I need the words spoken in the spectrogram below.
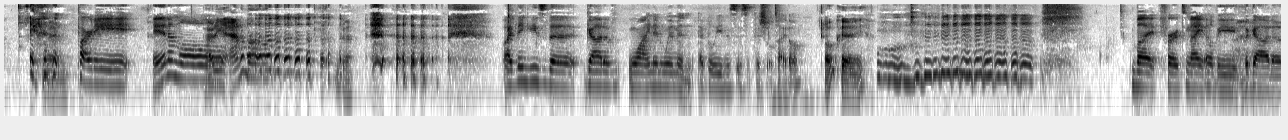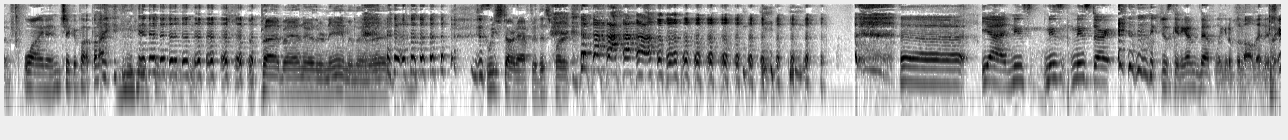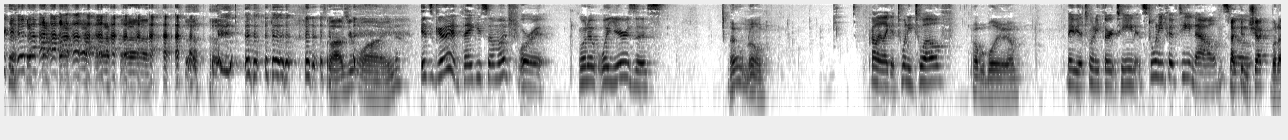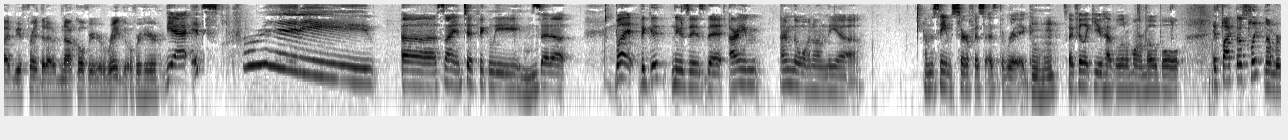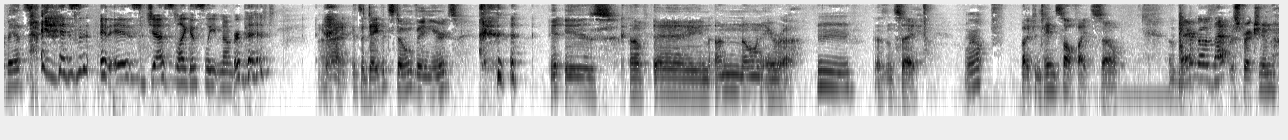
man. party animal. Party animal. okay. I think he's the god of wine and women. I believe is his official title. Okay. But for tonight, he'll be the ah. god of wine and chicken pot pie. A pie by another name, am I right? Can we start after this part? uh, yeah, new new new start. Just kidding. I'm definitely gonna put all that in there. So, how's your wine? it's good. Thank you so much for it. What what year is this? I don't know. Probably like a 2012, Probably, um, maybe a 2013. It's 2015 now. So. I can check, but I'd be afraid that I would knock over your rig over here. Yeah, it's pretty uh, scientifically set up. But the good news is that I'm I'm the one on the uh, on the same surface as the rig, mm-hmm. so I feel like you have a little more mobile. It's like those sleep number beds. It's it is just like a sleep number bed. All right, it's a David Stone Vineyards. it is of an unknown era. Hmm. Doesn't say, Well, but it contains sulfites. So there goes that restriction.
